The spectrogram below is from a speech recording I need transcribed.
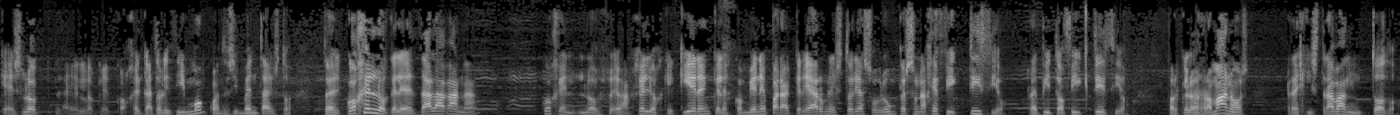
que es lo, lo que coge el catolicismo cuando se inventa esto. Entonces, cogen lo que les da la gana, cogen los evangelios que quieren, que les conviene para crear una historia sobre un personaje ficticio, repito, ficticio, porque los romanos registraban todo,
